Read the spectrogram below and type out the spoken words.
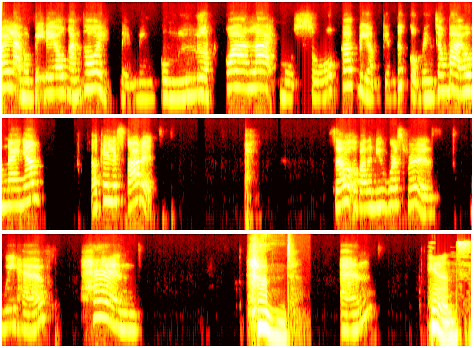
quay lại một video ngắn thôi để mình cùng lượt qua lại một số các điểm kiến thức của mình trong bài hôm nay nhé. Okay, let's start it. So about the new words first, we have hand. hand, And hands,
